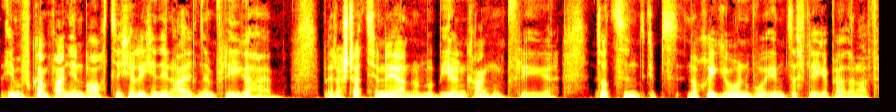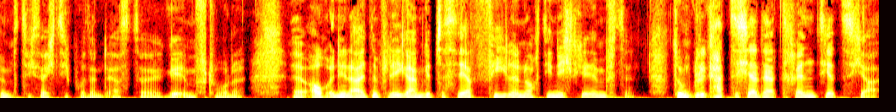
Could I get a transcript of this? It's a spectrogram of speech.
Impfkampagnen braucht sicherlich in den Alten im Pflegeheim, bei der stationären und mobilen Krankenpflege. Dort gibt es noch Regionen, wo eben das Pflegepersonal 50, 60 Prozent erst äh, geimpft wurde. Äh, auch in den alten Pflegeheimen gibt es sehr viele noch, die nicht geimpft sind. Zum Glück hat sich ja der Trend jetzt ja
